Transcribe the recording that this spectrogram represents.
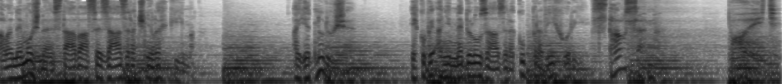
Ale nemožné stává se zázračně lehkým. A jednoduše, jako by ani nebylo zázraku pravý chorý. vstal jsem. Pojď!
